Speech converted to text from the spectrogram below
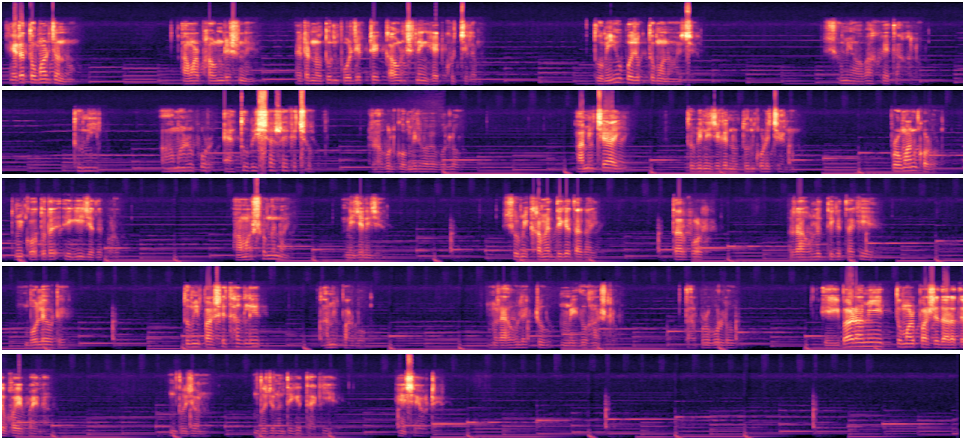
এটা তোমার জন্য। আমার ফাউন্ডেশনে একটা নতুন প্রজেক্টে কাউন্সিলিং হেড খুঁজছিলাম। তুমিই উপযুক্ত মনে হয়েছে। সুমি অবাক হয়ে তাকালো। তুমি আমার উপর এত বিশ্বাস রেখেছো? রাহুল গম্ভীরভাবে বলল, আমি চাই তুমি নিজেকে নতুন করে চেনো। প্রমাণ করো তুমি কতটা এগিয়ে যেতে পারো? আমার সঙ্গে নয়, নিজে নিজে। সুমি খামের দিকে তাকাই, তারপর রাহুলের দিকে তাকিয়ে বলে ওঠে, তুমি পাশে থাকলে আমি পারব। রাহুল একটু মৃদু হাসলো, তারপর বলল, এইবার আমি তোমার পাশে দাঁড়াতে ভয় পাই না। দুজন দুজনের দিকে তাকিয়ে হেসে ওঠে।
